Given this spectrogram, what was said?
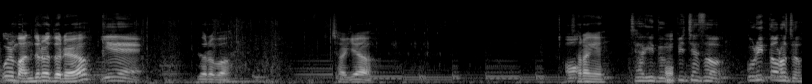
꿀 만들어 드려요? 예 열어봐. 자기야 어, 사랑해. 자기 눈빛에서 꿀이 떨어져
